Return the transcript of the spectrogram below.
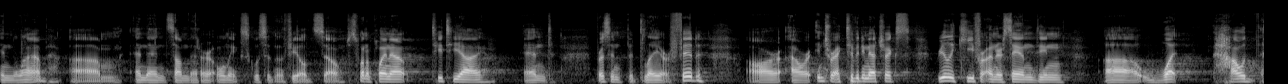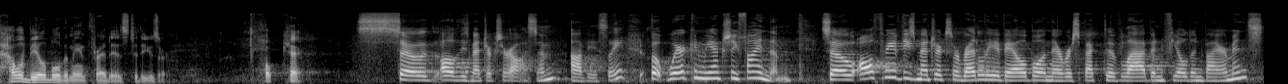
in the lab, um, and then some that are only exclusive in the field. So just want to point out TTI and first input delay, or FID, are our interactivity metrics, really key for understanding uh, what, how, how available the main thread is to the user. OK. So all of these metrics are awesome, obviously, but where can we actually find them? So all three of these metrics are readily available in their respective lab and field environments.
